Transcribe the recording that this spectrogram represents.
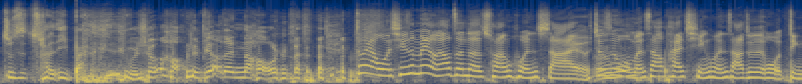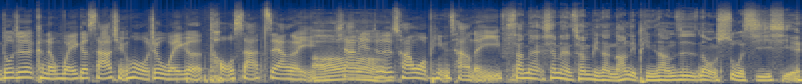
就是穿一般衣服就好，你不要再闹了。对啊，我其实没有要真的穿婚纱哎，就是我们是要拍情婚纱，就是我顶多就是可能围一个纱裙，或我就围一个头纱这样而已。哦、下面就是穿我平常的衣服。上面下面还穿平常，然后你平常是那种溯溪鞋，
